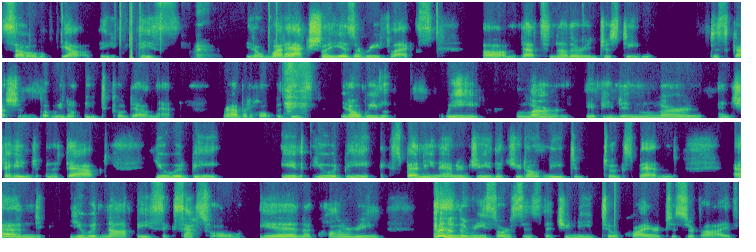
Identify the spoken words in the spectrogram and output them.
So yeah the, these you know what actually is a reflex um, that's another interesting discussion but we don't need to go down that rabbit hole. But these you know we we learn. If you didn't learn and change and adapt you would be either you would be expending energy that you don't need to, to expend and you would not be successful in acquiring the resources that you need to acquire to survive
